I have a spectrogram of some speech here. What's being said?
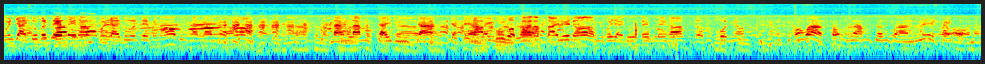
คนใหญ่ดูกันเต็มเลยครับ คนใหญ่ดูกันเต็มไปเนาะภูพันลำเนาะนางลำใจดีจ้าจะแต่รำคู่กับป้าคำสายด้วยเนาะมีคนใหญ่ดูเต็มเลยครับแต่ทุกคนครับ เพราะว่าต้องรำจนกว่าเลขจะออกมา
